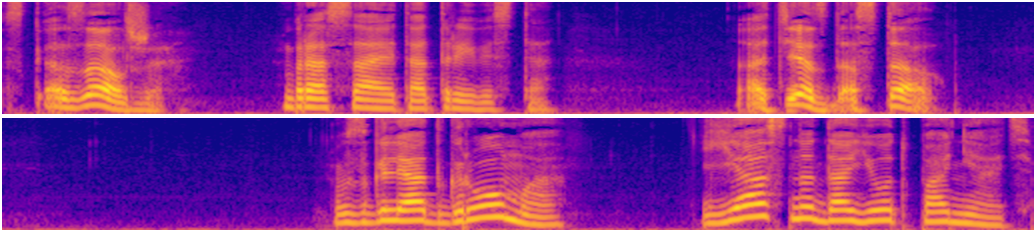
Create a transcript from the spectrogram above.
«Сказал же», — бросает отрывисто. «Отец достал». Взгляд грома ясно дает понять.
